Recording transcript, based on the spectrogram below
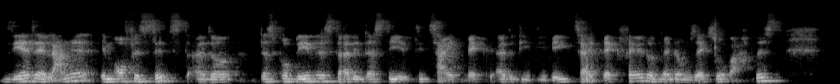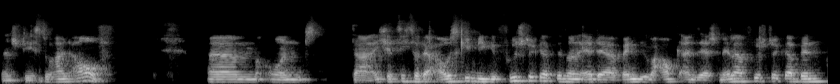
sehr, sehr lange im Office sitzt. Also das Problem ist, dass die, die Zeit weg, also die, die Wegzeit wegfällt und wenn du um 6 Uhr wach bist, dann stehst du halt auf. Ähm, und da ich jetzt nicht so der ausgiebige Frühstücker bin, sondern eher der, wenn überhaupt, ein sehr schneller Frühstücker bin,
